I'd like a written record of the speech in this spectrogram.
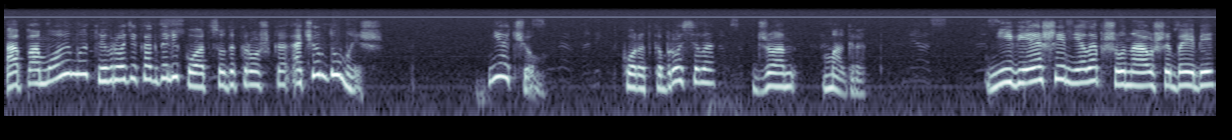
«А, по-моему, ты вроде как далеко отсюда, крошка. О чем думаешь?» «Ни о чем», — коротко бросила Джоан Магрот. «Не вешай мне лапшу на уши, Бэби.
